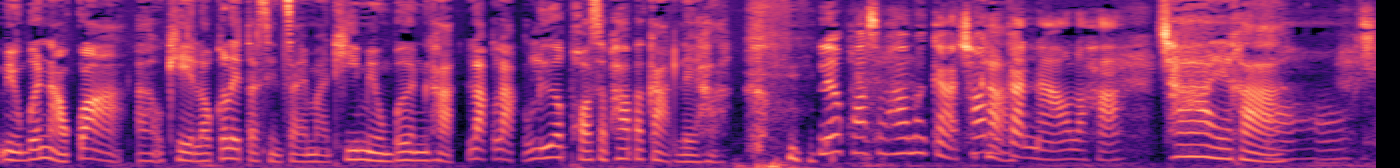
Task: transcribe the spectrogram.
เมลเบิร์นหนาวกว่าอ่าโอเค เราก็เลยตัดสินใจมาที่เมลเบิร์นค่ะ หลัก ๆ เลือกเพราะสภาพอากาศเลยค่ะ เลือกเพราะสภาพอากาศชอบอากาศหนาวเหรอคะ ใช่ค่ะอ๋อโอเค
